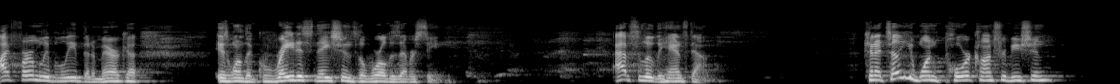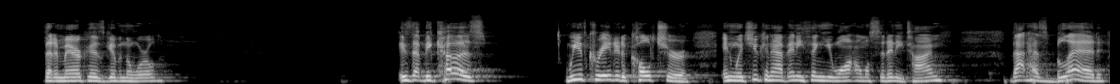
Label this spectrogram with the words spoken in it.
I firmly believe that America is one of the greatest nations the world has ever seen. Absolutely, hands down. Can I tell you one poor contribution that America has given the world? Is that because we have created a culture in which you can have anything you want almost at any time, that has bled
